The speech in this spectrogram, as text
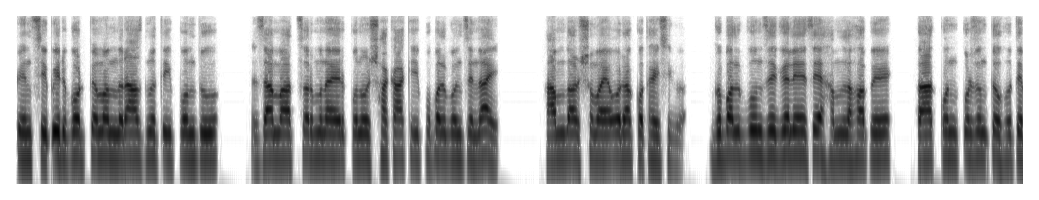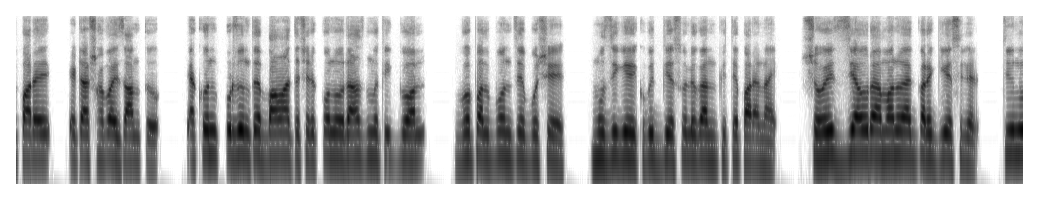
এনসিপির বর্তমান রাজনৈতিক বন্ধু, জামাত চরমনায়ের কোনো শাখা কি গোপালগঞ্জে নাই? হামলার সময় ওরা কোথায় ছিল? গোপালগঞ্জে গেলে যে হামলা হবে তা কোন পর্যন্ত হতে পারে, এটা সবাই জানতো। এখন পর্যন্ত বাংলাদেশের কোনো রাজনৈতিক দল গোপালগঞ্জে বসে মুজিগে কবির দিয়ে স্লোগান দিতে পারে নাই। শহীদ জিয়াউর রহমানও একবার গিয়েছিলেন। তিনি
